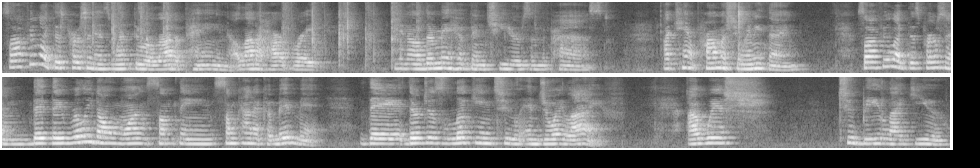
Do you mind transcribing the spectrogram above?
So I feel like this person has went through a lot of pain, a lot of heartbreak. You know, there may have been cheaters in the past. I can't promise you anything. So I feel like this person, they, they really don't want something, some kind of commitment. They, they're just looking to enjoy life. I wish to be like you.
